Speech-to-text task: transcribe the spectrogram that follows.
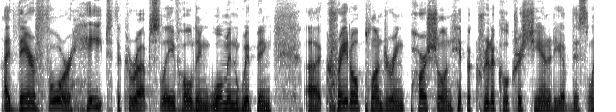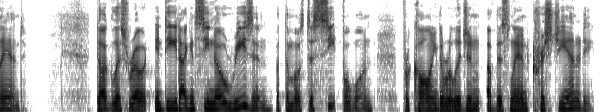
I therefore hate the corrupt, slave-holding, woman-whipping, uh, cradle-plundering, partial, and hypocritical Christianity of this land. Douglass wrote, Indeed, I can see no reason but the most deceitful one for calling the religion of this land Christianity.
